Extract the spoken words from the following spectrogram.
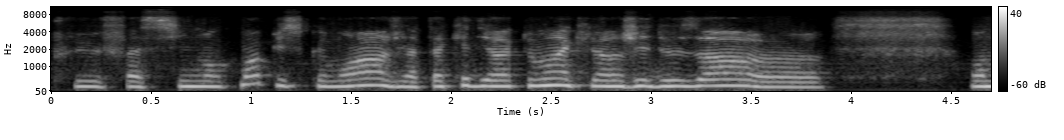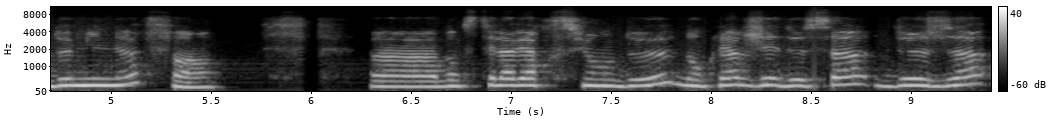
plus facilement que moi, puisque moi, j'ai attaqué directement avec le RG2A en 2009. donc, c'était la version 2. Donc, le RG2A, 2A,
